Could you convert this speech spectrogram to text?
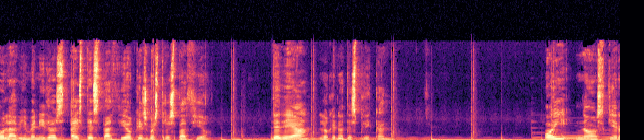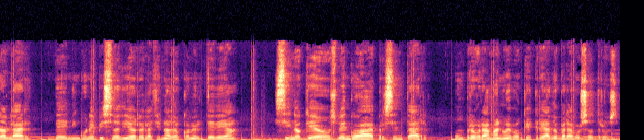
Hola, bienvenidos a este espacio que es vuestro espacio. TDA, lo que no te explican. Hoy no os quiero hablar de ningún episodio relacionado con el TDA, sino que os vengo a presentar un programa nuevo que he creado para vosotros,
